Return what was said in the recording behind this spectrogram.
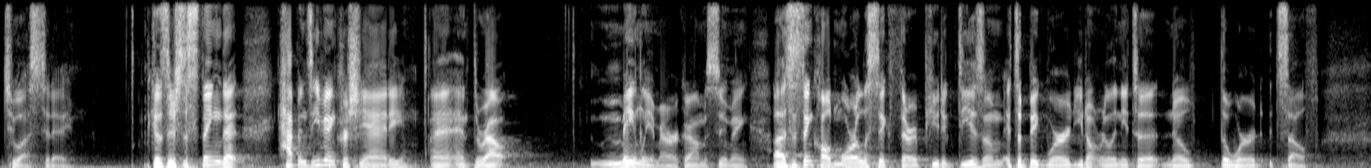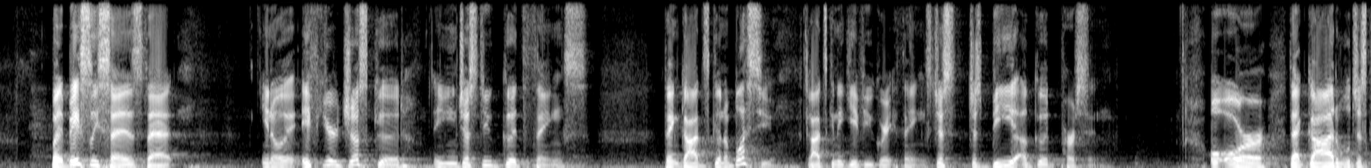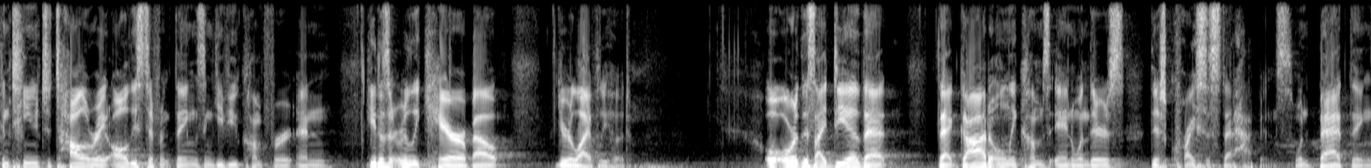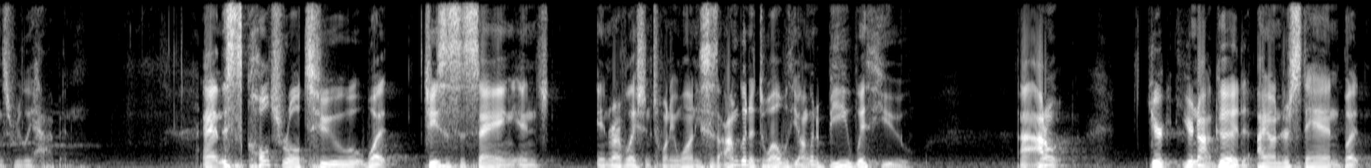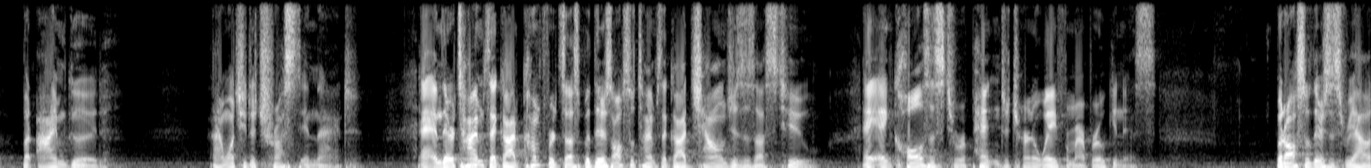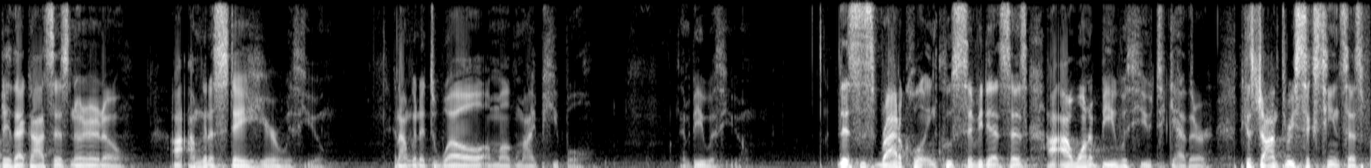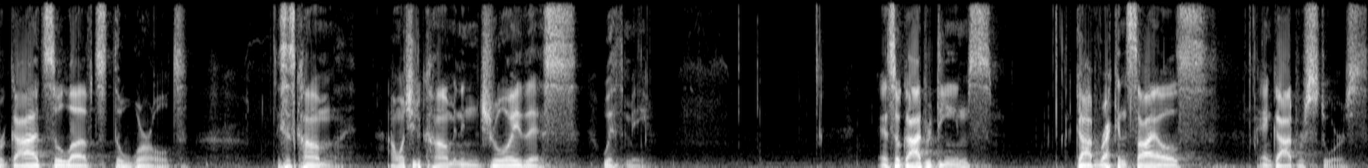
to us today. Because there's this thing that happens even in Christianity and, and throughout mainly America, I'm assuming. Uh, it's this thing called moralistic therapeutic deism. It's a big word. You don't really need to know the word itself. But it basically says that, you know, if you're just good and you just do good things, then God's going to bless you. God's going to give you great things. Just, just be a good person. Or, or that God will just continue to tolerate all these different things and give you comfort, and He doesn't really care about your livelihood. Or, or this idea that, that God only comes in when there's this crisis that happens, when bad things really happen. And this is cultural to what Jesus is saying in, in Revelation 21. He says, I'm going to dwell with you, I'm going to be with you. I, I don't, you're, you're not good. I understand, but, but I'm good. And I want you to trust in that. And there are times that God comforts us, but there's also times that God challenges us too and, and calls us to repent and to turn away from our brokenness. But also, there's this reality that God says, No, no, no, I, I'm going to stay here with you and I'm going to dwell among my people and be with you. This is radical inclusivity that says, I, I want to be with you together. Because John 3:16 says, For God so loved the world. He says, Come, I want you to come and enjoy this with me. And so God redeems, God reconciles, and God restores.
